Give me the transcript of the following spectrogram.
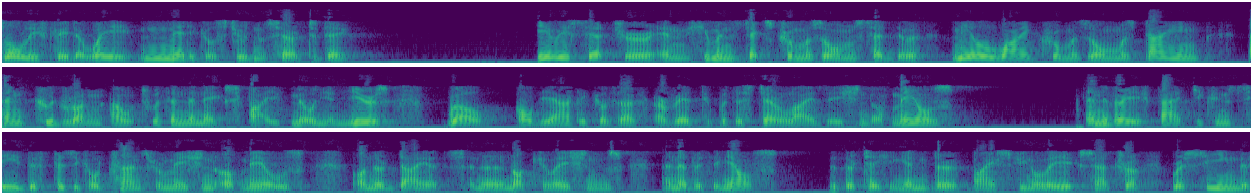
slowly fade away, medical students heard today. A researcher in human sex chromosomes said the male Y chromosome was dying and could run out within the next five million years. Well, all the articles I've, I've read with the sterilization of males, and the very fact you can see the physical transformation of males on their diets and their inoculations and everything else that they're taking in, their bisphenol A, etc. We're seeing the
